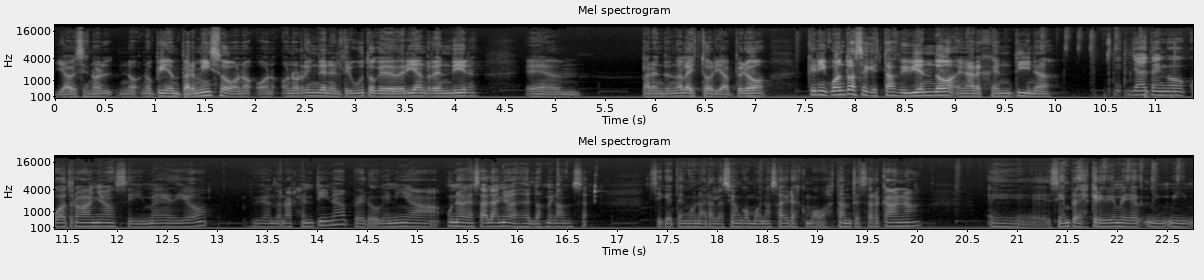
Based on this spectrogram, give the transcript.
y a veces no, no- no piden permiso o no, o- no rinden el tributo que deberían rendir eh, para entender la historia. Pero, Kenny, ¿cuánto hace que estás viviendo en Argentina? Ya tengo cuatro años y medio viviendo en Argentina, pero venía una vez al año desde el 2011. Así que tengo una relación con Buenos Aires como bastante cercana. Eh, siempre describí mi, mi-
